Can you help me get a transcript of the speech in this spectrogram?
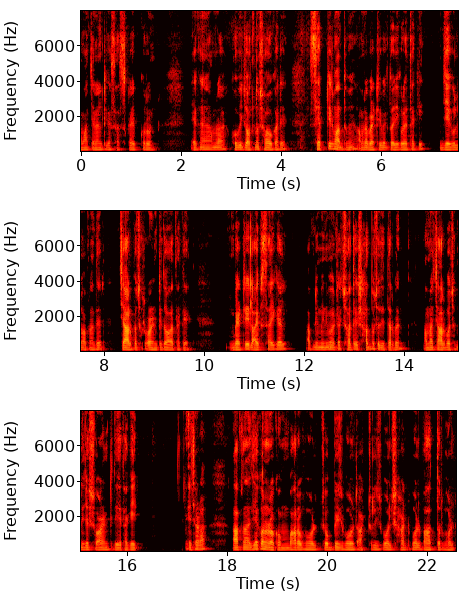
আমার চ্যানেলটিকে সাবস্ক্রাইব করুন। এখানে আমরা খুবই যত্ন সহকারে সেফটির মাধ্যমে আমরা ব্যাটারি ব্যাগ তৈরি করে থাকি, যেগুলো আপনাদের চার বছর ওয়ারেন্টি দেওয়া থাকে। ব্যাটারি লাইফ সাইকেল আপনি মিনিমাম এটা ছয় থেকে সাত বছর দিতে পারবেন। আমরা চার বছর নিজস্ব ওয়ারেন্টি দিয়ে থাকি। এছাড়া আপনার যে কোনো রকম, বারো ভোল্ট চব্বিশ ভোল্ট আটচল্লিশ ভোল্ট ষাট ভোল্ট বাহাত্তর ভোল্ট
